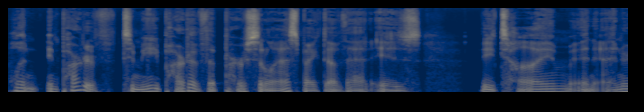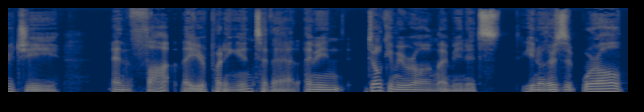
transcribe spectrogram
Well, and, and part of, to me, part of the personal aspect of that is the time and energy and thought that you're putting into that. I mean, don't get me wrong. I mean, it's, you know, there's, a, we're all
